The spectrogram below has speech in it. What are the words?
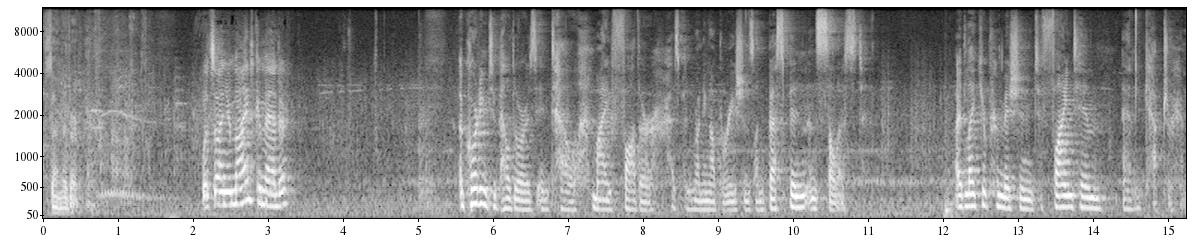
Senator. What's on your mind, Commander? According to Peldora's intel, my father has been running operations on Bespin and Sullust. I'd like your permission to find him and capture him.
